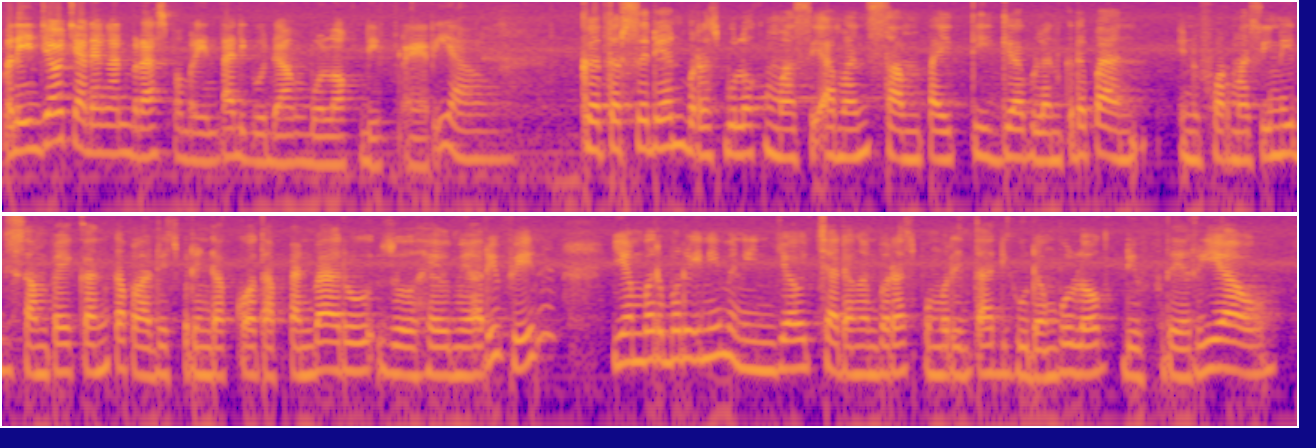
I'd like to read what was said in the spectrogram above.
meninjau cadangan beras pemerintah di gudang bulog di Riau. Ketersediaan beras bulog masih aman sampai 3 bulan ke depan. Informasi ini disampaikan Kepala Disperindak Kota Pekanbaru Zulhelmi Arifin yang baru-baru ini meninjau cadangan beras pemerintah di gudang bulog di Riau.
